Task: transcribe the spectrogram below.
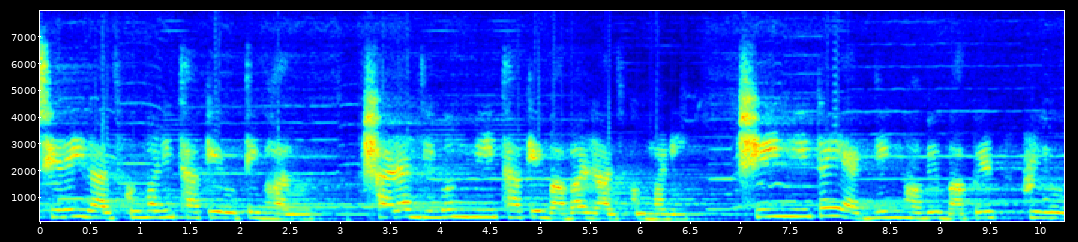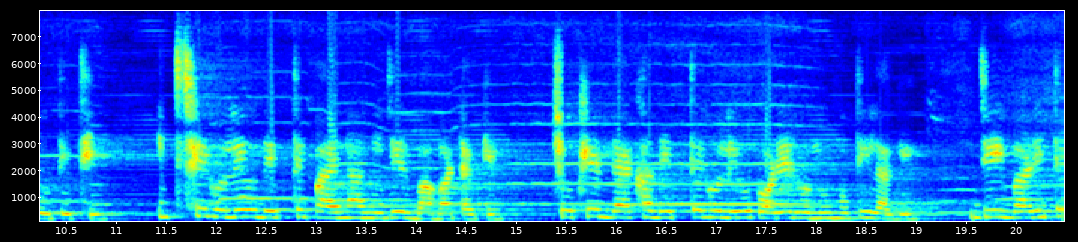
ছেড়েই রাজকুমারী থাকে অতি ভালো। সারা জীবন মেয়ে থাকে বাবার রাজকুমারী। সেই মেয়েটাই একদিন হবে বাপের প্রিয় অতিথি। ইচ্ছে হলেও দেখতে পায় না নিজের বাবাটাকে। চোখের দেখা দেখতে হলেও পরের অনুমতি লাগে। যে বাড়িতে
